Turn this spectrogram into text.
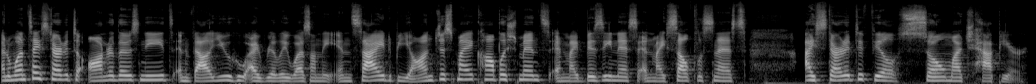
And once I started to honor those needs and value who I really was on the inside beyond just my accomplishments and my busyness and my selflessness, I started to feel so much happier.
